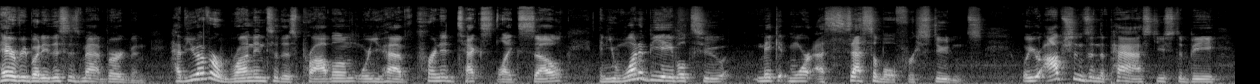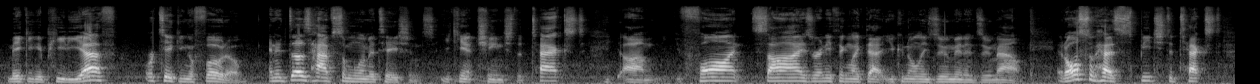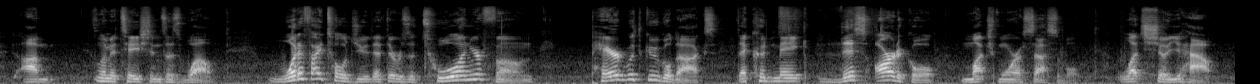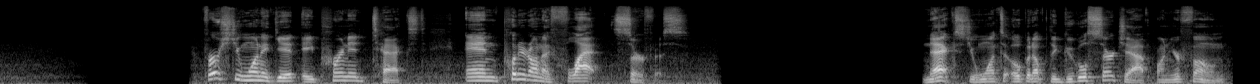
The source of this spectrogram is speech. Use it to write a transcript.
Hey everybody, this is Matt Bergman. Have you ever run into this problem where you have printed text like so, and you want to be able to make it more accessible for students? Well, your options in the past used to be making a PDF or taking a photo, and it does have some limitations. You can't change the text, um, font, size, or anything like that. You can only zoom in and zoom out. It also has speech to text um, limitations as well. What if I told you that there was a tool on your phone paired with Google Docs that could make this article much more accessible? Let's show you how. First, you want to get a printed text and put it on a flat surface. Next, you'll want to open up the Google Search app on your phone.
